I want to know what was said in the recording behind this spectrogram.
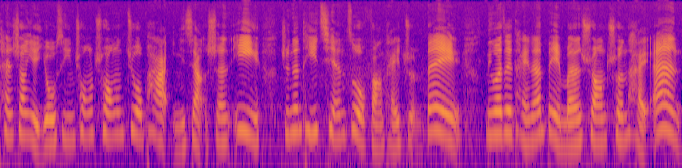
摊商也忧心忡忡，就怕影响生意，只能提前做防台准备。另外，在台南北门双春海岸，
